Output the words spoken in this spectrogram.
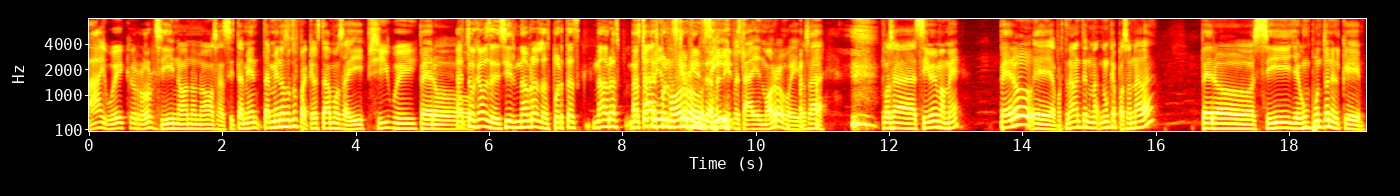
Ay, güey, qué horror. sí, no, no, no. O sea, sí, también, también nosotros para qué estábamos ahí. Sí, güey. Pero. Ah, tú acabas de decir, no abras las puertas, no abras, no, No, toques bien puertas que morro. a Sí, abrir. pues estaba bien morro, güey. O sea, o sea, sí me mamé. Pero eh, afortunadamente nunca pasó nada. Pero sí llegó un punto en el que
